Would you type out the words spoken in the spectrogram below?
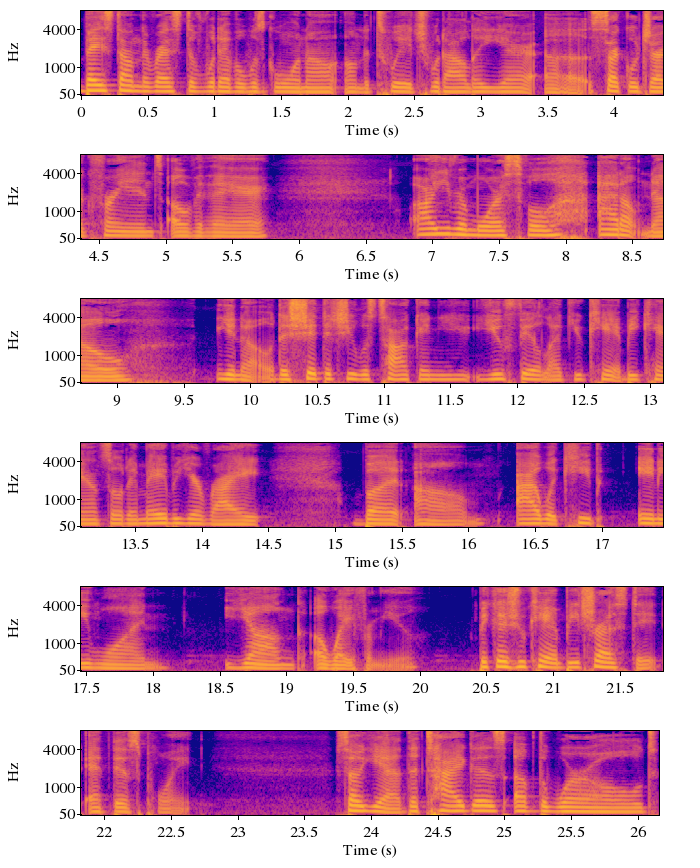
based on the rest of whatever was going on on the Twitch with all of your uh, circle jerk friends over there. Are you remorseful? I don't know. You know, the shit that you was talking, you you feel like you can't be canceled and maybe you're right, but um I would keep anyone young away from you because you can't be trusted at this point. So yeah, the Tygas of the world,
